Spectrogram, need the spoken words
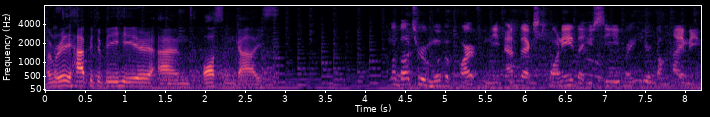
I'm really happy to be here and awesome guys. I'm about to remove a part from the FX20 that you see right here behind me.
